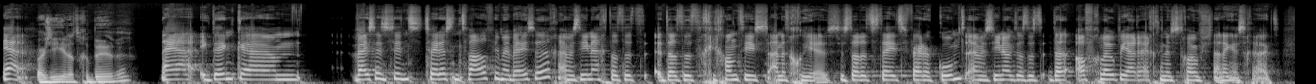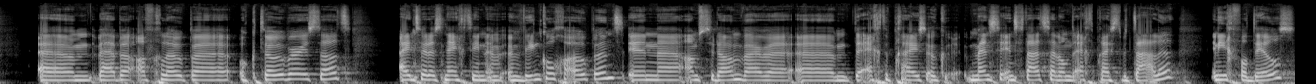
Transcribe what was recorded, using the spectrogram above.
Ja. Waar zie je dat gebeuren? Nou ja, ik denk, um, wij zijn sinds 2012 hiermee bezig. En we zien echt dat het, dat het gigantisch aan het groeien is. Dus dat het steeds verder komt. En we zien ook dat het de afgelopen jaren echt in een stroomversnelling is geraakt. Um, we hebben afgelopen oktober is dat eind 2019 een, winkel geopend in uh, Amsterdam. Waar we um, de echte prijs ook mensen in staat stellen om de echte prijs te betalen. In ieder geval deels.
